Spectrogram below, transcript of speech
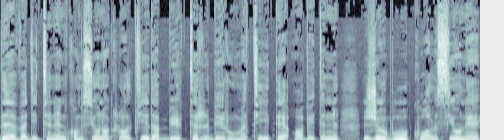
ده ودیتن کمیسیون کرالتی دا بیتر بیرومتی ده آویتن جبو کوالسیون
